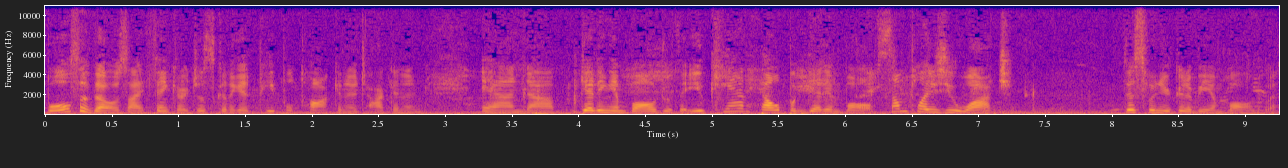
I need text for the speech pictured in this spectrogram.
both of those, I think, are just going to get people talking and talking and, and uh, getting involved with it. You can't help but get involved. Some plays you watch, this one you're going to be involved with.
